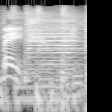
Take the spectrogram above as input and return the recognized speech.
Beijo!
